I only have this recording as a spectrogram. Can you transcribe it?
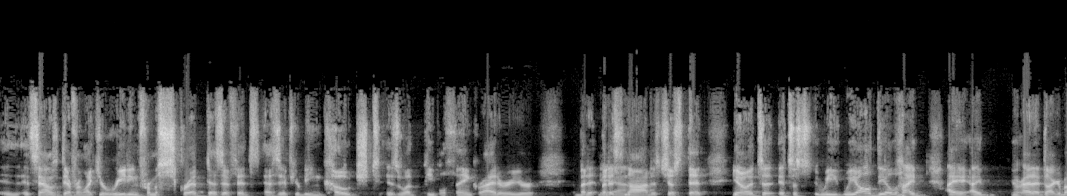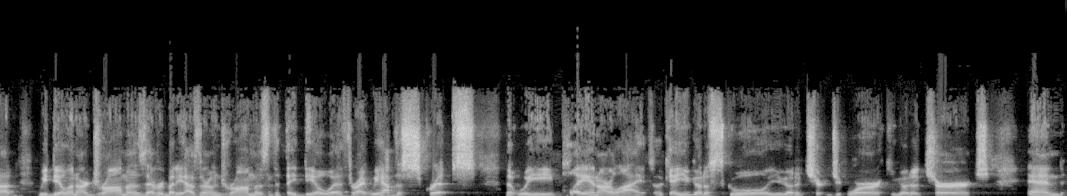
it it sounds different. Like you're reading from a script as if it's as if you're being coached is what people think right? Or you're but it, but it's not. It's just that you know it's a it's a we we all deal i i i right? I talk about we deal in our dramas. Everybody has their own dramas that they deal with right? We have the scripts that we play in our lives okay? You go to school you go to church, work you go to church and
